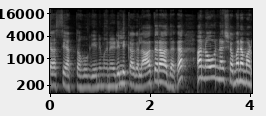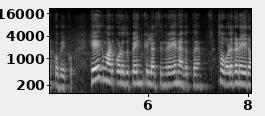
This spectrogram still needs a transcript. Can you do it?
ಜಾಸ್ತಿ ಆಗ್ತಾ ಹೋಗಿ, ನಿಮಗೆ ನಡಿಲಿಕ್ಕಾಗಲ್ಲ, ಆ ಥರ ಆದಾಗ ಆ ನೋವನ್ನು ಶಮನ ಮಾಡ್ಕೋಬೇಕು. ಹೇಗೆ ಮಾಡ್ಕೊಳ್ಳೋದು ಪೇನ್ ಕಿಲ್ಲರ್ ತಿಂದರೆ ಏನಾಗುತ್ತೆ? ಸೊ ಒಳಗಡೆ ಇರೋ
